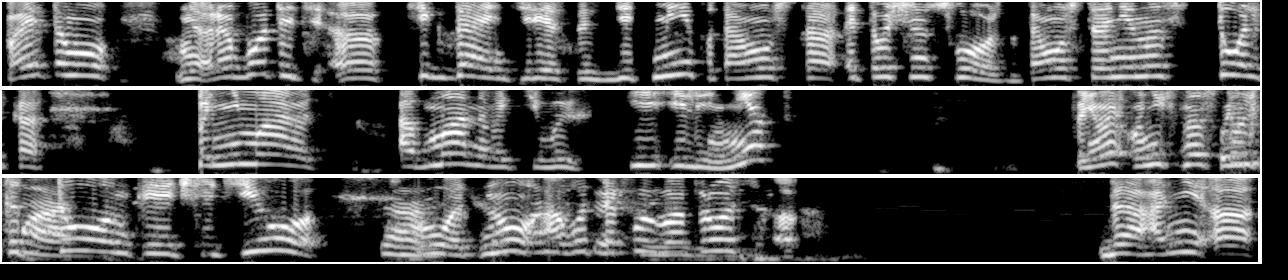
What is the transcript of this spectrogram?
Поэтому работать э, всегда интересно с детьми, потому что это очень сложно, потому что они настолько понимают, обманываете вы их и, или нет, понимаете, у них настолько Понимаю. тонкое чутье. Да. Вот. Ну, а вот такой вопрос, да, они, а,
